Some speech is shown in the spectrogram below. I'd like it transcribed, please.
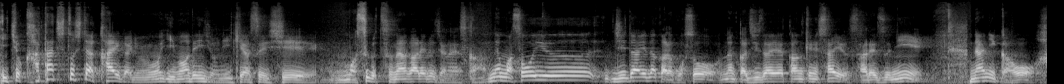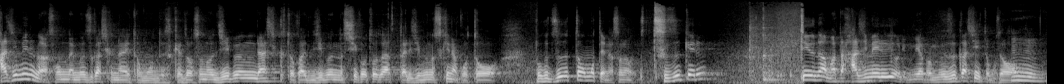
一応形としては海外にも今まで以上に行きやすいし、まあ、すぐつながれるじゃないですか。で、まあ、そういう時代だからこそなんか時代や環境に左右されずに何かを始めるのはそんなに難しくないと思うんですけどその自分らしくとか自分の仕事だったり自分の好きなことを僕ずっと思ってるのはその続けるっていうのはまた始めるよりもやっぱ難しいと思うんで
